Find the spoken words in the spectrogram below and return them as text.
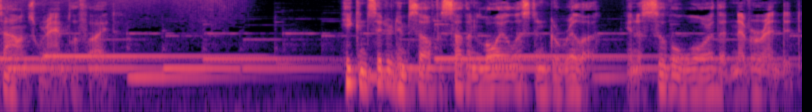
sounds were amplified. He considered himself a Southern loyalist and guerrilla in a civil war that never ended.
